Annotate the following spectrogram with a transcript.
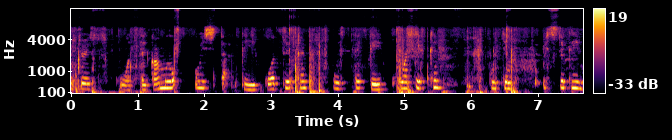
Ось ось з котиками. Ось такі котики. Ось такі котики. Потім ось такий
